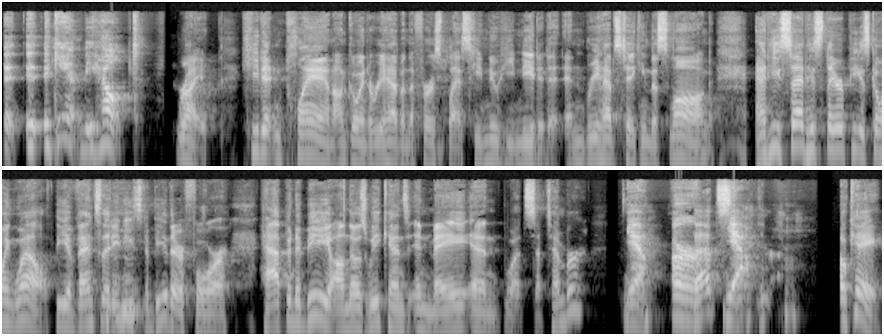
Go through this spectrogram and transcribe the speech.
It, it, it can't be helped." Right. He didn't plan on going to rehab in the first place. He knew he needed it, and rehab's taking this long. And he said his therapy is going well. The events that he Mhm. needs to be there for happen to be on those weekends in May and what September. Yeah. Or That's yeah. Okay,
